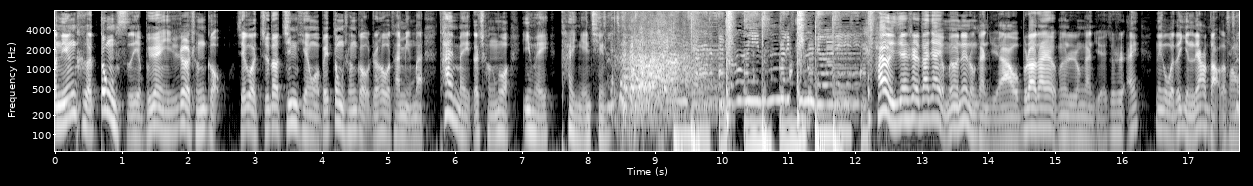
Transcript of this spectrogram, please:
我宁可冻死，也不愿意热成狗。结果直到今天，我被冻成狗之后，我才明白，太美的承诺，因为太年轻。还有一件事，大家有没有那种感觉啊？我不知道大家有没有这种感觉，就是哎，那个我的饮料倒了，帮我。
